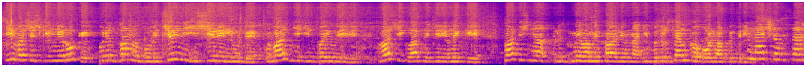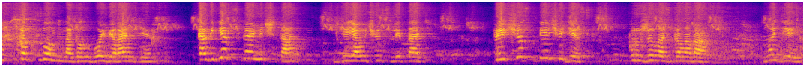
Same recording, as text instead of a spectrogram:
Всі ваші шкільні роки поряд з вами були чуйні і щирі люди, уважні і дбайливі, ваші класні керівники. Папічня Людмила Михайлівна і Петрусенко Ольга Петрівна. Начался, сон на голубой веранде, как детская мечта, где я учусь летать. В предчувствии чудес кружилась голова. Но день,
